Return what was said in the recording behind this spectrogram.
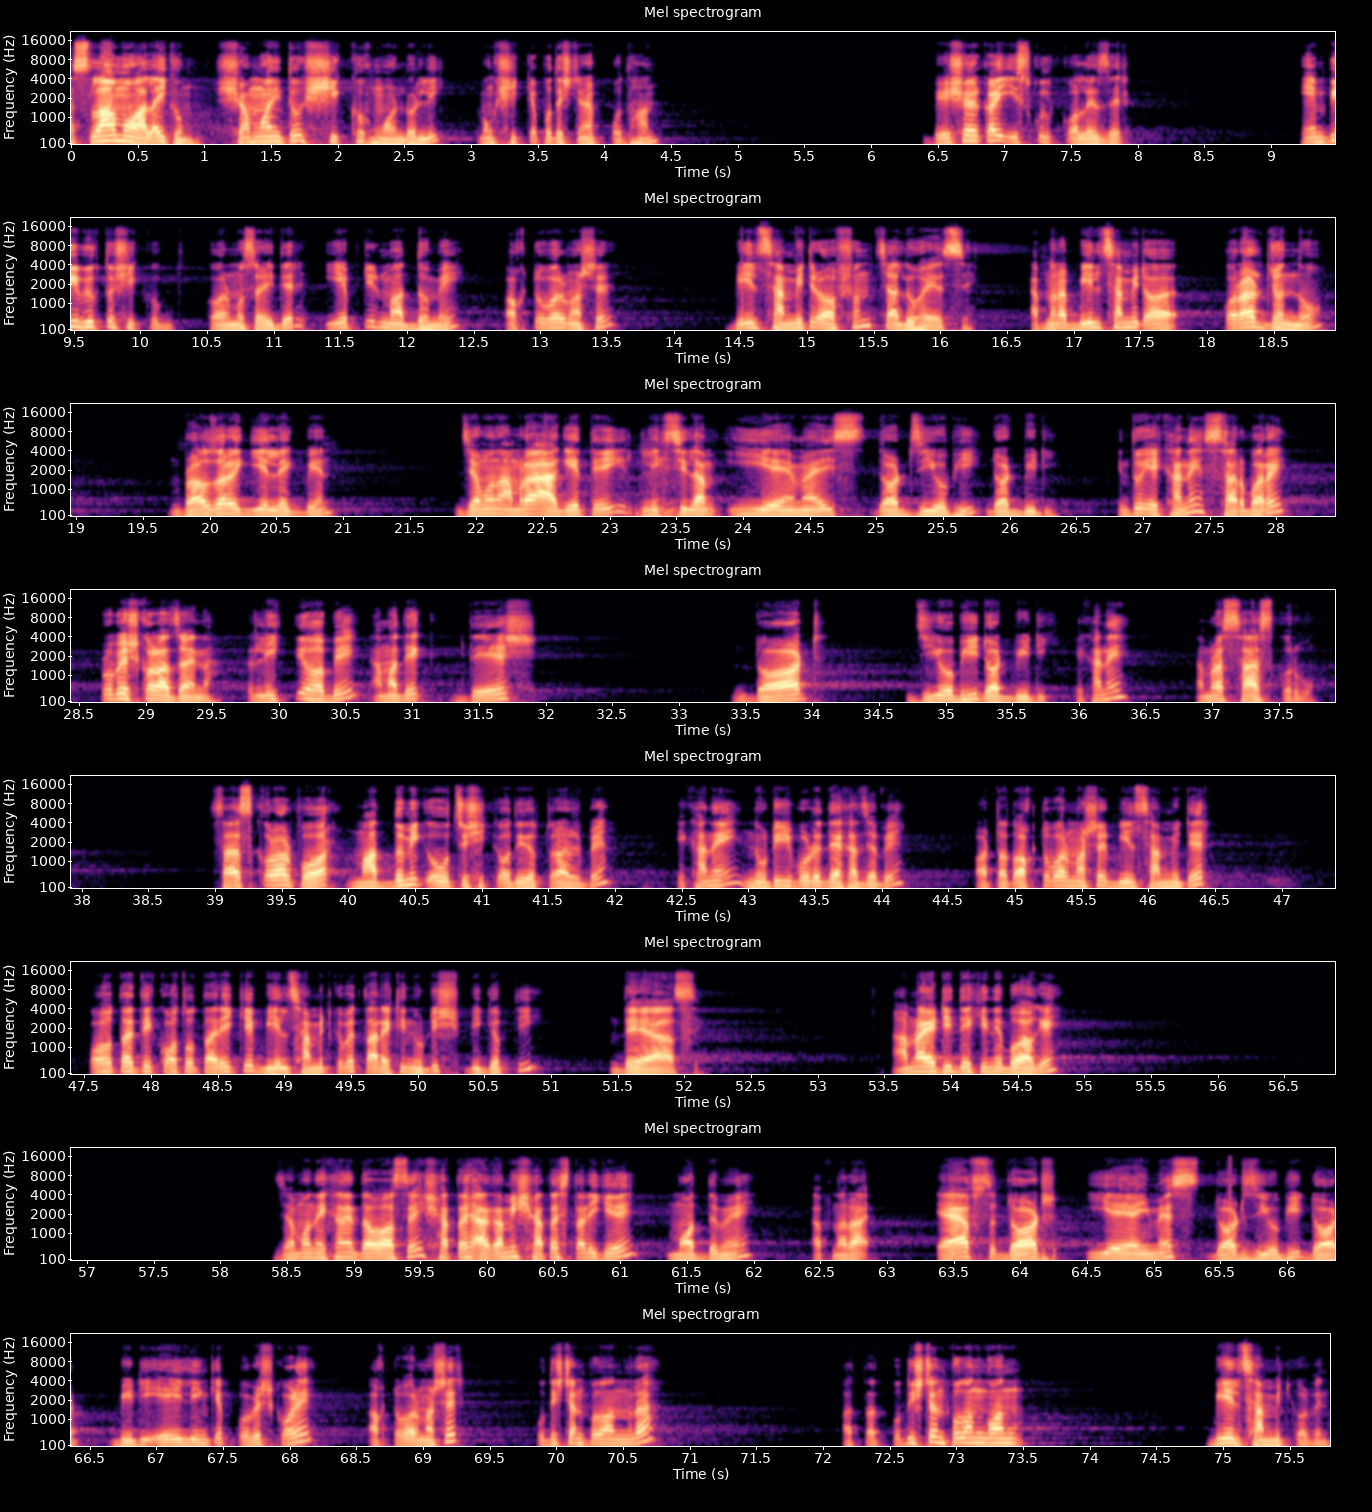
আসসালামু আলাইকুম, সম্মানিত শিক্ষক মণ্ডলী এবং শিক্ষা প্রতিষ্ঠানের প্রধান। বেসরকারি স্কুল কলেজের এমপিভুক্ত শিক্ষক কর্মচারীদের ইএফটির মাধ্যমে অক্টোবর মাসে বিল সাবমিটের অপশন চালু হয়েছে। আপনারা বিল সাবমিট করার জন্য ব্রাউজারে গিয়ে লিখবেন, যেমন আমরা আগেতেই লিখছিলাম EMIS dot GOV dot BD কিন্তু এখানে সার্ভারে প্রবেশ করা যায় না। লিখতে হবে আমাদের দেশ ডট জিওভি ডট বিডি এখানে আমরা সার্চ করব। সার্চ করার পর মাধ্যমিক ও উচ্চশিক্ষা অধিদপ্তর আসবে। এখানে নোটিশ বোর্ডে দেখা যাবে, অর্থাৎ অক্টোবর মাসের বিল সাবমিটের কত তারিখে কত তারিখে বিল সাবমিট করবে তার একটি নোটিশ বিজ্ঞপ্তি দেয়া আছে। আমরা এটি দেখে নেব আগে। যেমন এখানে দেওয়া আছে সাতাশ, আগামী সাতাশ তারিখে মাধ্যমে আপনারা apps dot EAMS dot GOV dot BD এই লিঙ্কে প্রবেশ করে অক্টোবর মাসের প্রতিষ্ঠান প্রধানরা অর্থাৎ প্রতিষ্ঠান প্রধানগণ বিল সাবমিট করবেন।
